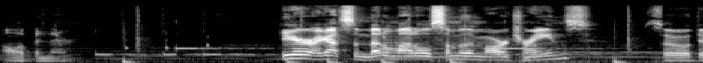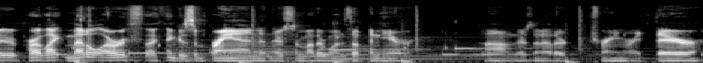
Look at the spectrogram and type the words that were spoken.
all up in there. Here I got some metal models. Some of them are trains. So they're part like Metal Earth, I think is a brand, and there's some other ones up in here. Um, there's another train right there.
